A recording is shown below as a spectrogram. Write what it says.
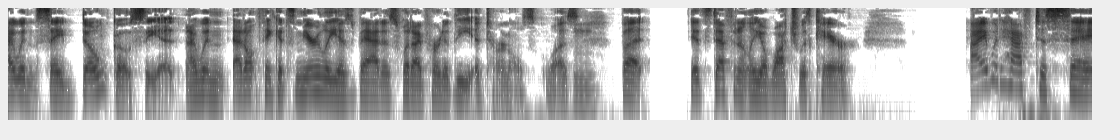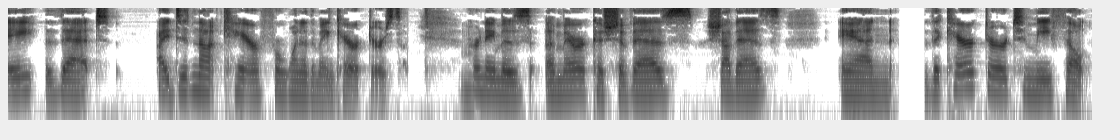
I wouldn't say don't go see it. I wouldn't. I don't think it's nearly as bad as what I've heard of the Eternals was, Mm. but it's definitely a watch with care. I would have to say that I did not care for one of the main characters. Her name is America Chavez, Chavez, and the character to me felt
